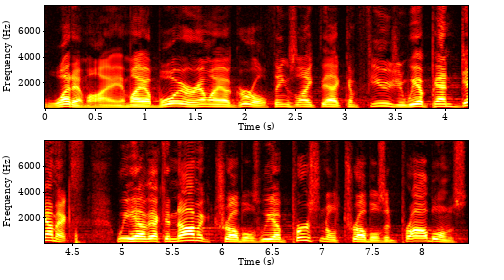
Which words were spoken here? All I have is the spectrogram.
what am I? Am I a boy or am I a girl? Things like that. Confusion. We have pandemics. We have economic troubles. We have personal troubles and problems.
